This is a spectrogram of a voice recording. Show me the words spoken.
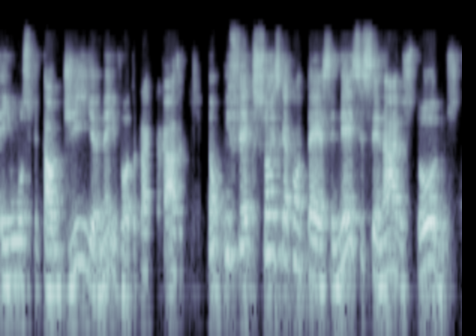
em um hospital dia né, e volta para casa. Então, infecções que acontecem nesses cenários todos,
